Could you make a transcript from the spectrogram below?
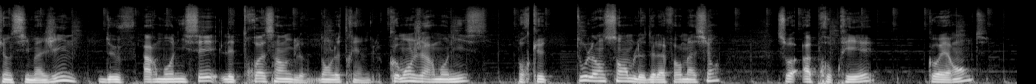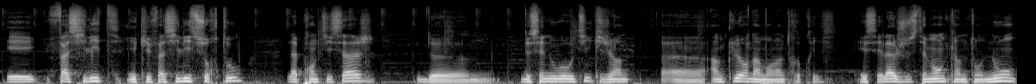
qu'on s'imagine de harmoniser les trois angles dans le triangle. Comment j'harmonise pour que tout l'ensemble de la formation soit approprié, cohérente et facilite et qui facilite surtout l'apprentissage de, de ces nouveaux outils que je vais euh, inclure dans mon entreprise. Et c'est là justement quand on, nous,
